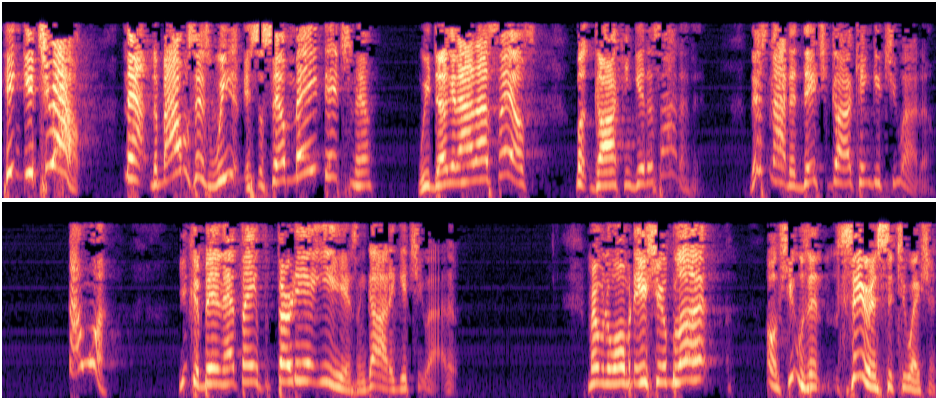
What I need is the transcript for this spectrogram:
He can get you out. Now, the Bible says we, it's a self-made ditch now. We dug it out ourselves, but God can get us out of it. This not a ditch God can't get you out of. Not one. You could be in that thing for 38 years and God will get you out of it. Remember the woman with the issue of blood? Oh, she was in a serious situation.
